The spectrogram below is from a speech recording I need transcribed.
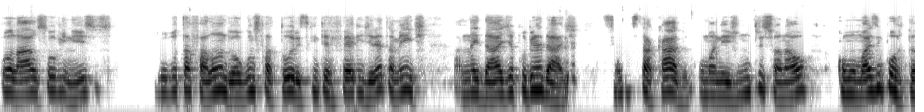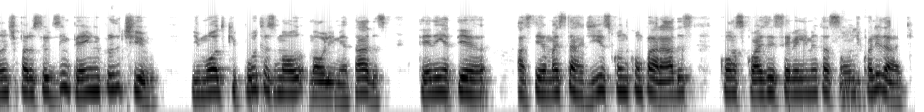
Olá, eu sou Vinícius. Eu vou estar falando alguns fatores que interferem diretamente na idade e a puberdade, sendo destacado o manejo nutricional como o mais importante para o seu desempenho reprodutivo, de modo que putas mal, mal alimentadas tendem a, ter, a ser mais tardias quando comparadas com as quais recebem alimentação de qualidade.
